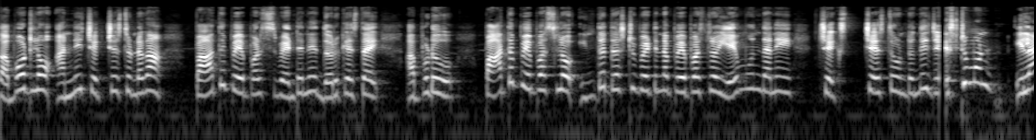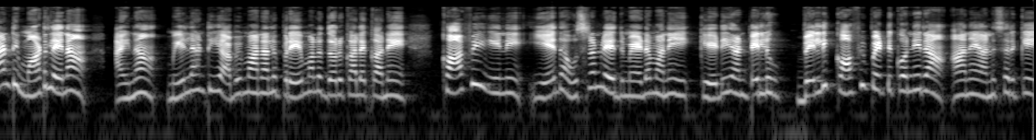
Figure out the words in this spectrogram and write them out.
కబోర్డ్లో అన్నీ చెక్ చేస్తుండగా పాత పేపర్స్ వెంటనే దొరికేస్తాయి. అప్పుడు పాత పేపర్స్లో ఇంత డస్ట్ పెట్టిన పేపర్స్లో ఏముందని చెక్ చేస్తూ ఉంటుంది. జస్ట్ ముం ఇలాంటి మాటలేనా? అయినా మీలాంటి అభిమానాలు ప్రేమలు దొరకాలే కానీ కాఫీ గిని ఏది అవసరం లేదు మేడం అని కేడి అంటే "వెళ్ళు, వెళ్ళి కాఫీ పెట్టుకొని రా అని అనేసరికి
